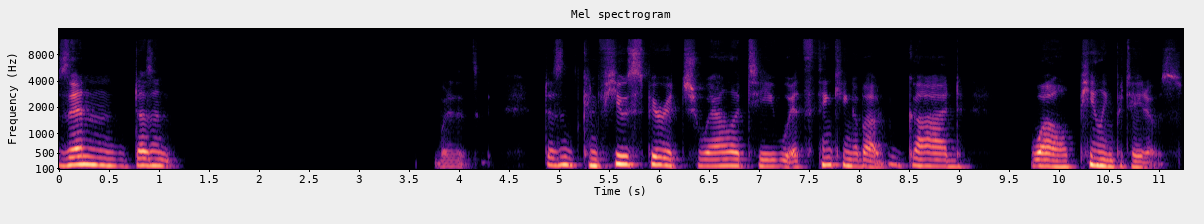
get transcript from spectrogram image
Zen doesn't what is it? Doesn't confuse spirituality with thinking about God while peeling potatoes.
